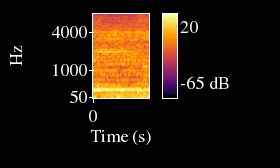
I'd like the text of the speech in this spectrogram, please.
we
